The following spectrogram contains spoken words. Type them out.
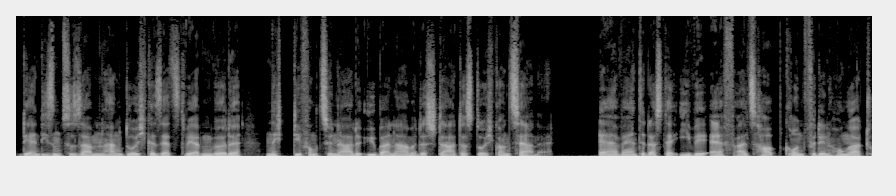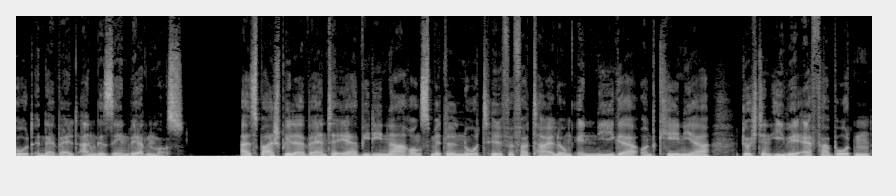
der in diesem Zusammenhang durchgesetzt werden würde, nicht die funktionale Übernahme des Staates durch Konzerne. Er erwähnte, dass der IWF als Hauptgrund für den Hungertod in der Welt angesehen werden muss als Beispiel erwähnte er, wie die Nahrungsmittel-Nothilfeverteilung in Niger und Kenia durch den IWF verboten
